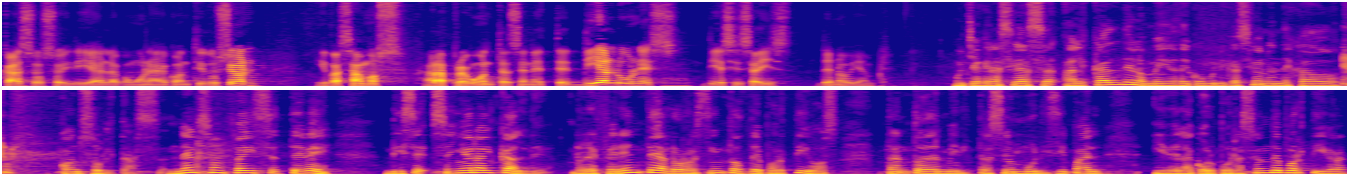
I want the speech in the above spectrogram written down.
casos hoy día en la Comuna de Constitución y pasamos a las preguntas en este día lunes 16 de noviembre. Muchas gracias, alcalde. Los medios de comunicación han dejado consultas. Nelson Face TV dice, señor alcalde, referente a los recintos deportivos, tanto de administración municipal y de la corporación deportiva,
